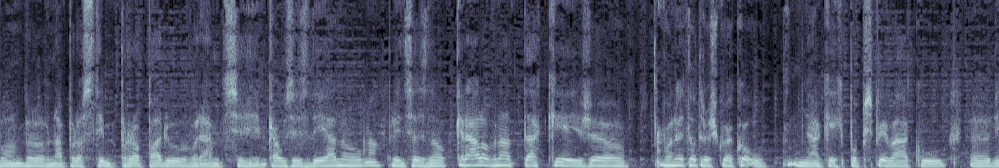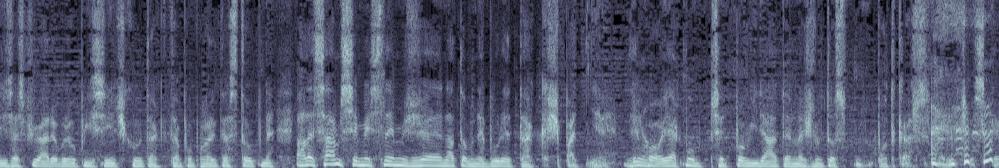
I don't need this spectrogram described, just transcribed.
On byl v naprostém propadu v rámci kauzy s Dianou, no. princeznou. Královna taky, že jo. On je to trošku jako u nějakých popspěváků, když zaspívá dobrou písničku, tak ta popularita stoupne. Ale sám si myslím, že na tom nebude tak špatně, jako, jak mu předpovídá ten žlutos podkař tady český.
